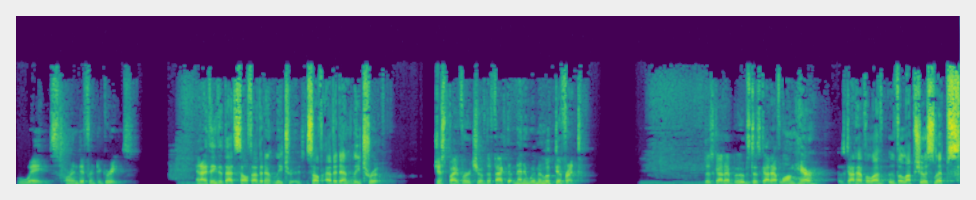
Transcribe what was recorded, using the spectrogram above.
ways or in different degrees. And I think that that's self-evidently true, self-evidently true, just by virtue of the fact that men and women look different. Does God have boobs? Does God have long hair? Does God have voluptuous lips?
